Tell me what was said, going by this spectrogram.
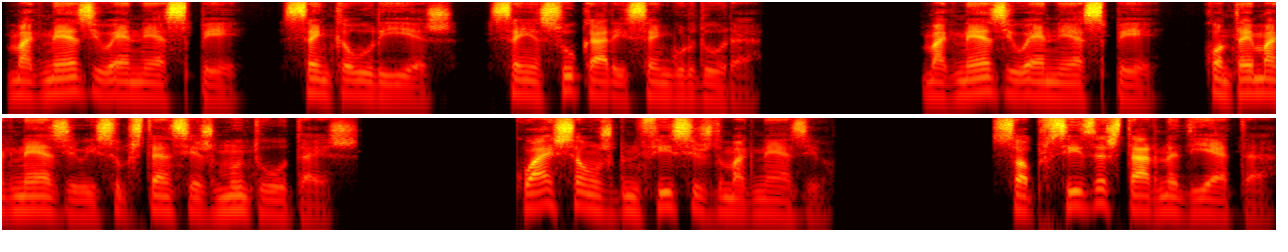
Magnésio NSP, sem calorias, sem açúcar e sem gordura. Magnésio NSP contém magnésio e substâncias muito úteis. Quais são os benefícios do magnésio? Só precisa estar na dieta.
